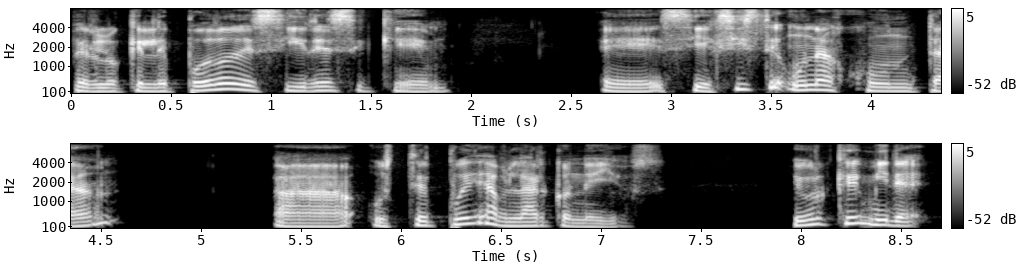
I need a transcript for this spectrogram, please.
pero lo que le puedo decir es que eh, si existe una junta, uh, usted puede hablar con ellos. Yo creo que, mire,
